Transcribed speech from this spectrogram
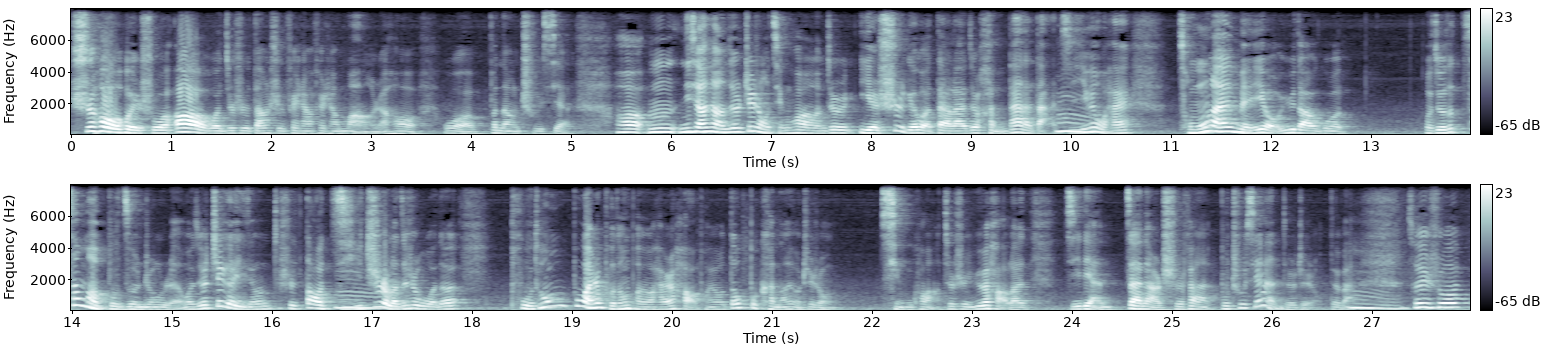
事后会说，哦，我就是当时非常非常忙，然后我不能出现。哦，嗯，你想想，就是这种情况，就是也是给我带来就很大的打击，因为我还从来没有遇到过，我觉得这么不尊重人，我觉得这个已经就是到极致了，就是我的。普通不管是普通朋友还是好朋友，都不可能有这种情况，就是约好了几点在哪儿吃饭不出现，就是这种，对吧？嗯所以说，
